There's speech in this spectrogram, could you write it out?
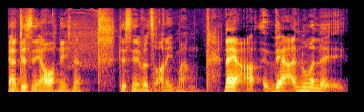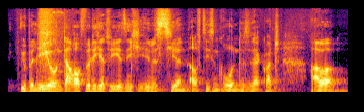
Ja, Disney auch nicht, ne? Disney wird es auch nicht machen. Naja, wäre nur mal eine Überlegung. Darauf würde ich natürlich jetzt nicht investieren, auf diesen Grund, das ist ja Quatsch. Aber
